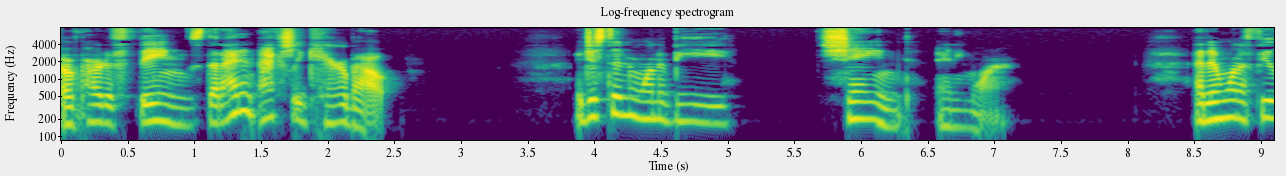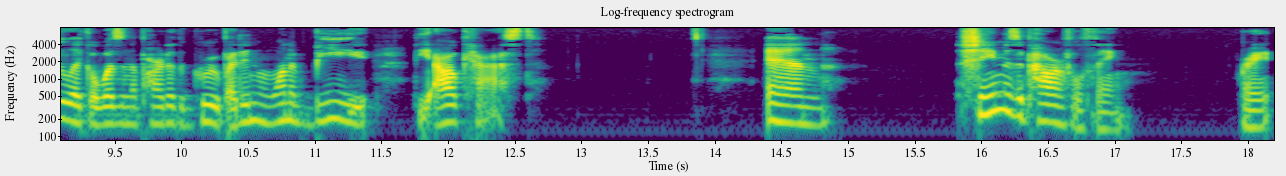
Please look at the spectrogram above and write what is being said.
or part of things that I didn't actually care about. I just didn't want to be shamed anymore. I didn't want to feel like I wasn't a part of the group. I didn't want to be the outcast. And shame is a powerful thing, right?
